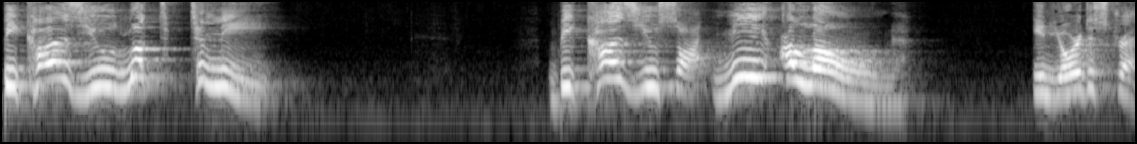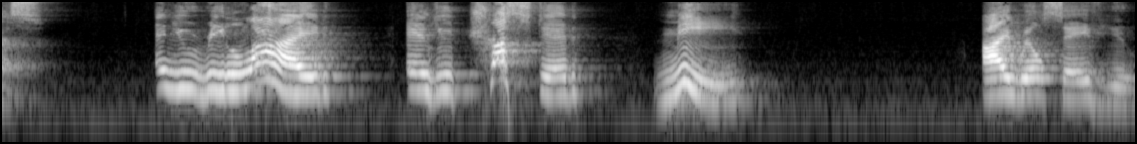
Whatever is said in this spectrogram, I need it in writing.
because you looked to me, because you sought me alone in your distress, and you relied and you trusted me, I will save you.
